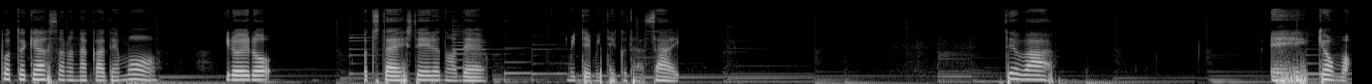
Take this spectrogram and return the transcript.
ポッドキャストの中でも、いろいろお伝えしているので、見てみてください。では、えー、今日も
